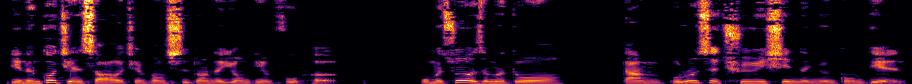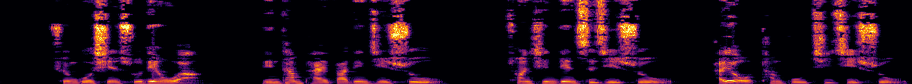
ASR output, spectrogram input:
也能够减少尖峰时段的用电负荷。我们说了这么多，但不论是区域性能源供电、全国性输电网、零碳排发电技术、创新电池技术，还有碳捕集技术、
